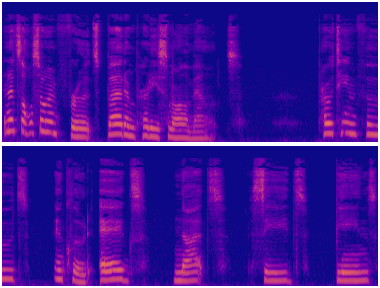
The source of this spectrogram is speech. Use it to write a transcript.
And it's also in fruits, but in pretty small amounts. Protein foods include eggs, nuts, seeds, beans,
